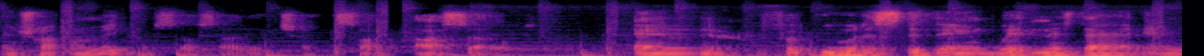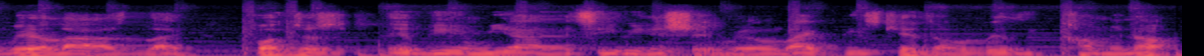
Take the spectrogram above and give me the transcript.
and trying to make themselves out of each other, ourselves. And for people to sit there and witness that and realize like fuck just it being reality TV, this shit real life. These kids are really coming up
